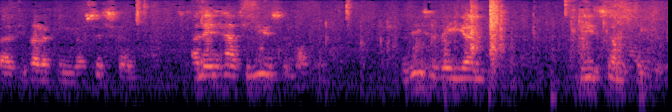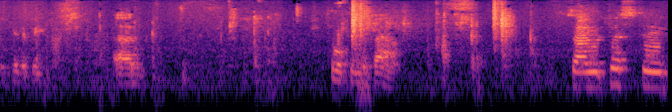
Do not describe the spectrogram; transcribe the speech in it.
uh, developing your system, and then how to use the model. So these are the um, these are some things that we're going to be um, talking about. So just to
